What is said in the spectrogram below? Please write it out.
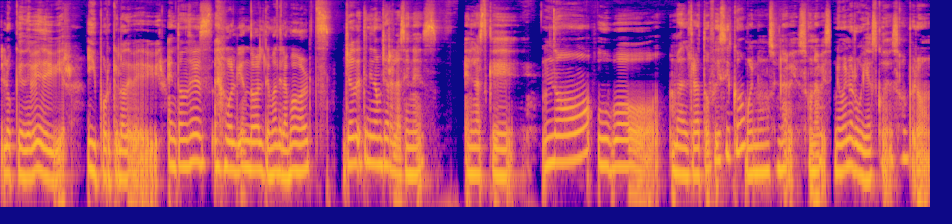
lo que debe de vivir y por qué lo debe de vivir. Entonces, volviendo al tema del amor, yo he tenido muchas relaciones en las que no hubo maltrato físico. Bueno, no sé, una vez, una vez. No me enorgullezco de eso, pero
